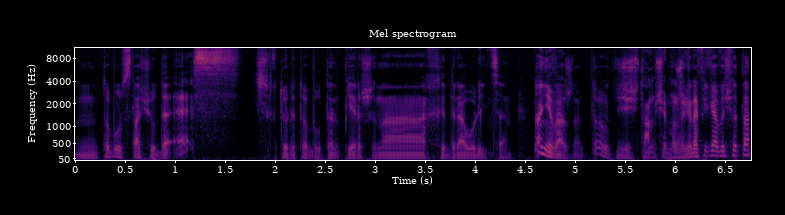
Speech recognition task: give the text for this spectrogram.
mm, to był Stasiu DS, który to był ten pierwszy na hydraulice. No nieważne, to gdzieś tam się może grafika wyświetla.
